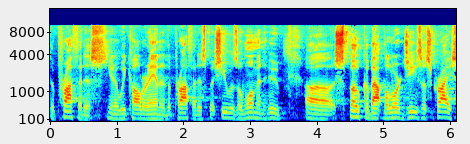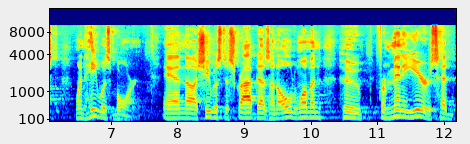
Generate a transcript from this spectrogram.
the prophetess. You know, we call her Anna the prophetess, but she was a woman who uh, spoke about the Lord Jesus Christ when he was born. And uh, she was described as an old woman who, for many years, had,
